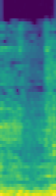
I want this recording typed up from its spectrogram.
perder.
